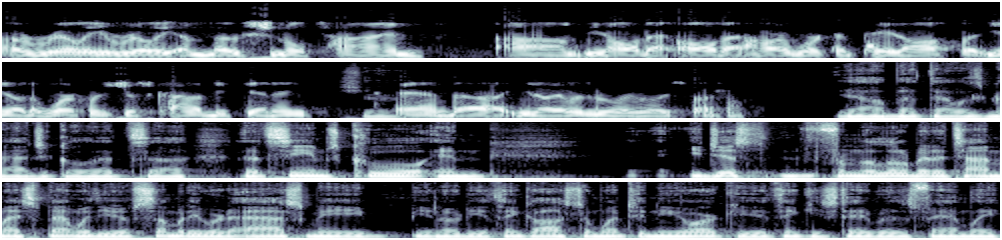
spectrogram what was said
a really really emotional time um, you know, all that all that hard work had paid off, but you know, the work was just kind of beginning, sure. and uh, you know, it was really really special. Yeah, I'll bet that was magical. That's uh, that seems cool, and you just from the little bit of time I spent with you, if somebody were to ask me, you know, do you think Austin went to New York? Or do you think he stayed with his family?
